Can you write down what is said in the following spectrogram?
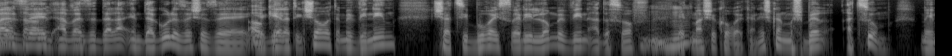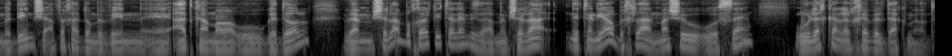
אבל בהצהרה משותפת. אבל זה דלה, הם דאגו לזה שזה אוקיי. יגיע לתקשורת, הם מבינים שהציבור הישראלי לא מבין עד הסוף את מה שקורה כאן. יש כאן משבר עצום, מימדים שאף אחד לא מבין אה, עד כמה הוא גדול, והממשלה בוחרת להתעלם מזה. הממשלה, נתניהו בכלל, מה שהוא הוא עושה, הוא הולך כאן על חבל דק מאוד.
